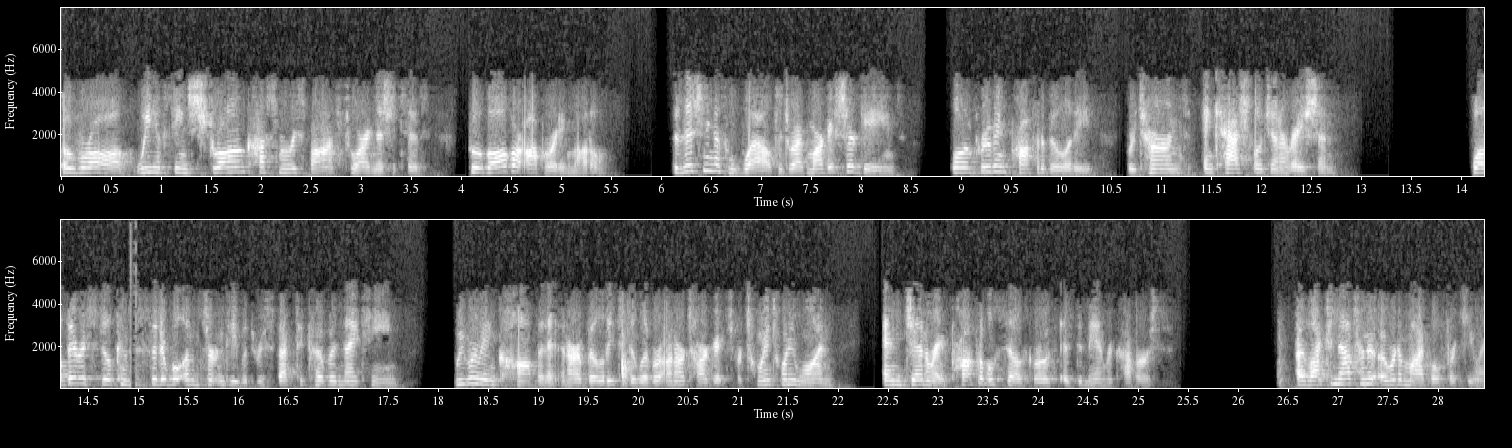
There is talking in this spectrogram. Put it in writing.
Overall, we have seen strong customer response to our initiatives to evolve our operating model, positioning us well to drive market share gains while improving profitability, returns, and cash flow generation. While there is still considerable uncertainty with respect to COVID-19, we remain confident in our ability to deliver on our targets for 2021 and generate profitable sales growth as demand recovers. I'd like to now turn it over to Michael for Q&A.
